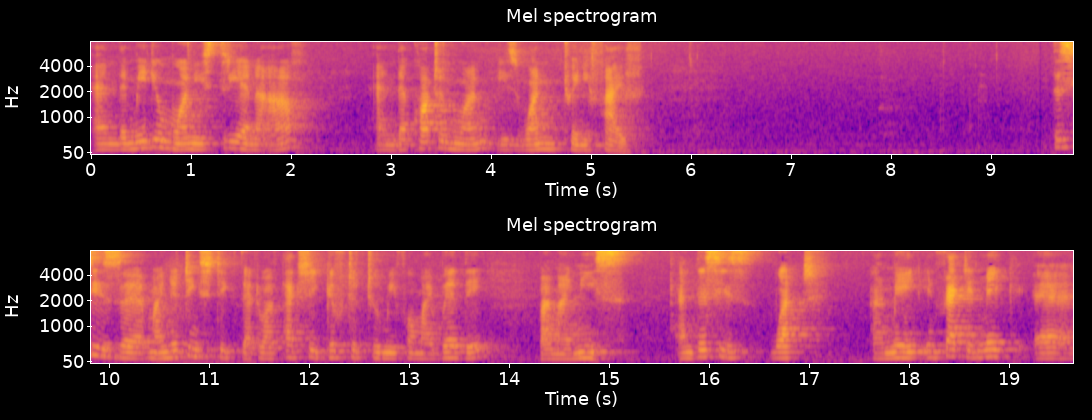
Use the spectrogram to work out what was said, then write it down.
and the medium one is three and a half, and the cotton one is 125. This is uh, my knitting stick that was actually gifted to me for my birthday by my niece. And this is what I made. In fact, it make uh,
